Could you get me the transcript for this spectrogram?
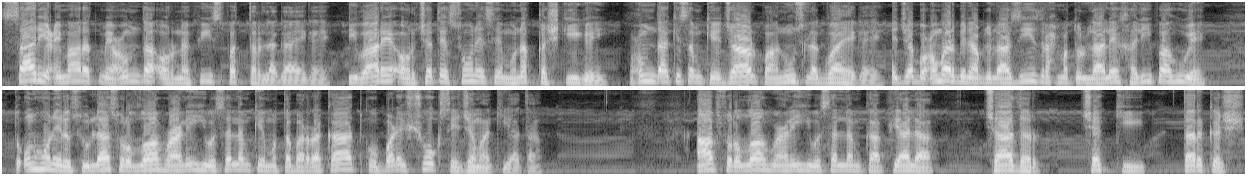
ساری عمارت میں عمدہ اور نفیس پتھر لگائے گئے۔ دیواریں اور چھتیں سونے سے منقش کی گئی عمدہ قسم کے جاڑ پانوس لگوائے گئے۔ جب عمر بن عبدالعزیز رحمۃ اللہ علیہ خلیفہ ہوئے تو انہوں نے رسول اللہ صلی اللہ علیہ وسلم کے متبرکات کو بڑے شوق سے جمع کیا تھا۔ آپ صلی اللہ علیہ وسلم کا پیالہ چادر چکی ترکش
